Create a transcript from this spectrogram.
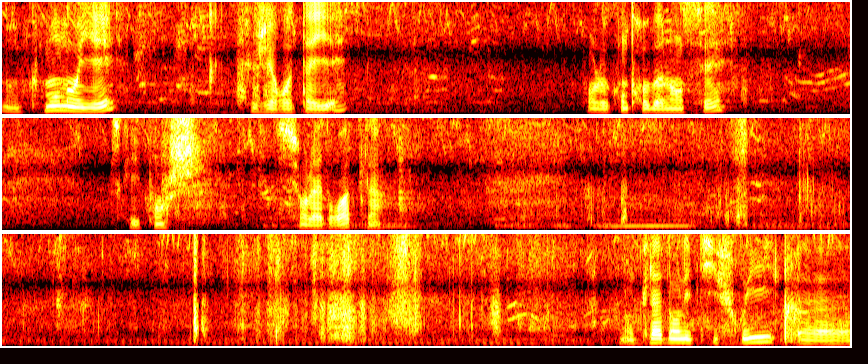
Donc mon noyer que j'ai retaillé pour le contrebalancer parce qu'il penche sur la droite là Là dans les petits fruits, euh,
